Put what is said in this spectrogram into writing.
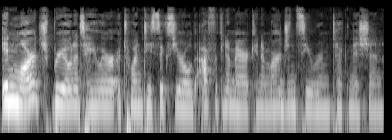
In March, Breonna Taylor, a 26 year old African American emergency room technician,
